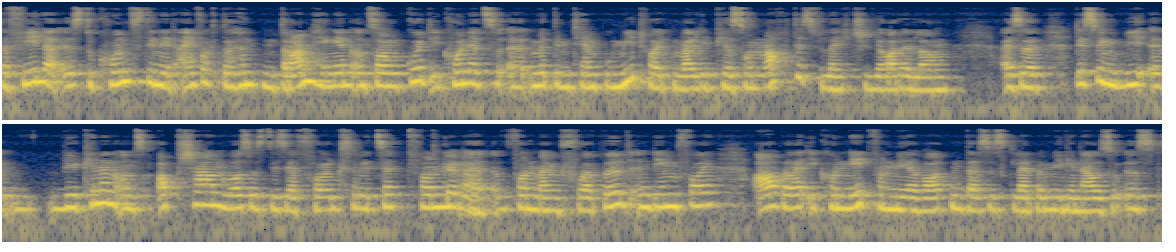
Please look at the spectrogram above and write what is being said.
der Fehler ist, du kannst die nicht einfach da hinten dranhängen und sagen, gut, ich kann jetzt äh, mit dem Tempo mithalten, weil die Person macht das vielleicht schon jahrelang. Also deswegen, wir, äh, wir können uns abschauen, was ist das Erfolgsrezept von, Genau. äh, von meinem Vorbild in dem Fall. Aber ich kann nicht von mir erwarten, dass es gleich bei mir genauso ist.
